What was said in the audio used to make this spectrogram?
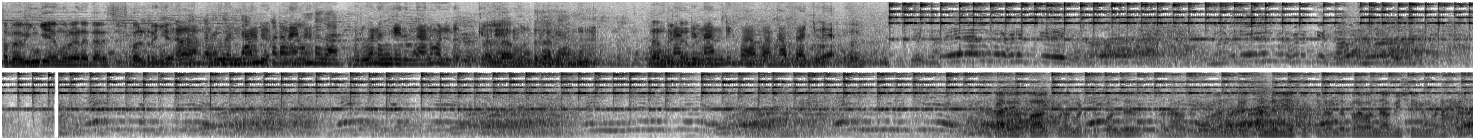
அப்போ இங்கேயே முருகனை தரிசிச்சு கொள்றீங்க. முருகன் அங்கே இருந்தாலும் உண்டு. எல்லாம் உண்டு தானே? நன்றி நன்றி நன்றி காப்பாற்றுவார். பாருங்க பால் குடம் எடுத்துக்கொண்டு அதாவது முருகனுடைய சன்னதியை சுற்றி வந்து அப்புறம் வந்து அபிஷேகம் நடக்கும்.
